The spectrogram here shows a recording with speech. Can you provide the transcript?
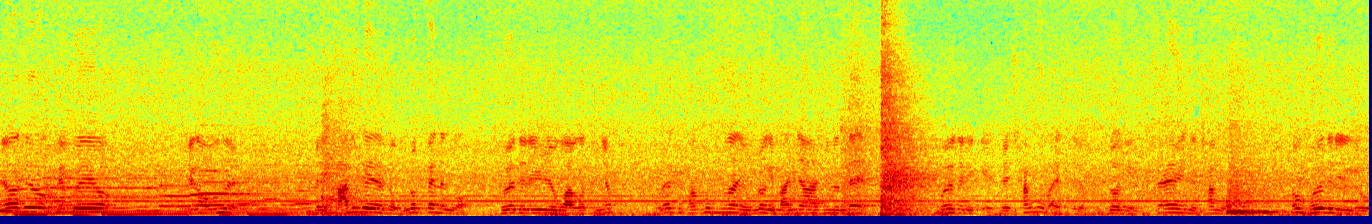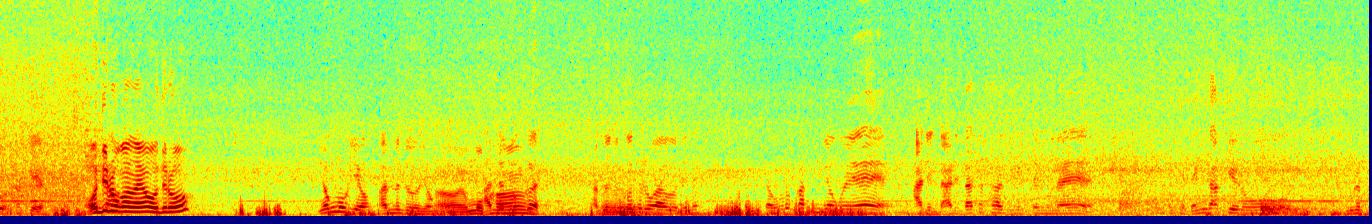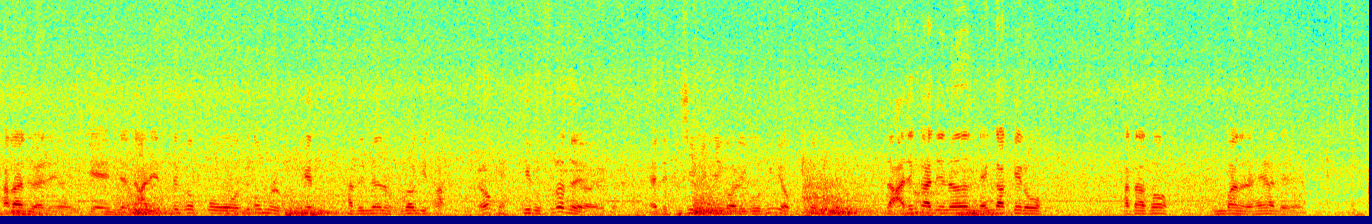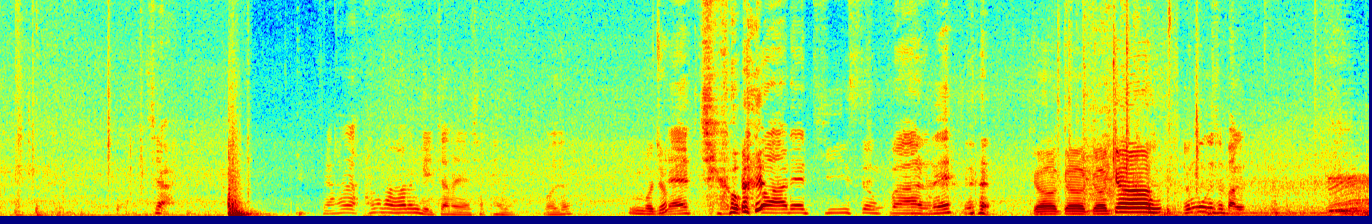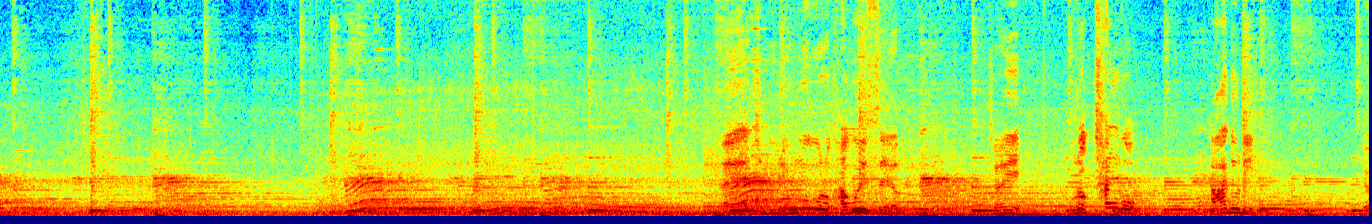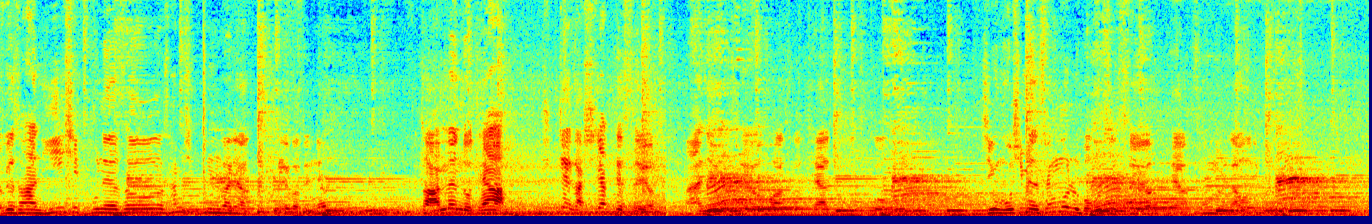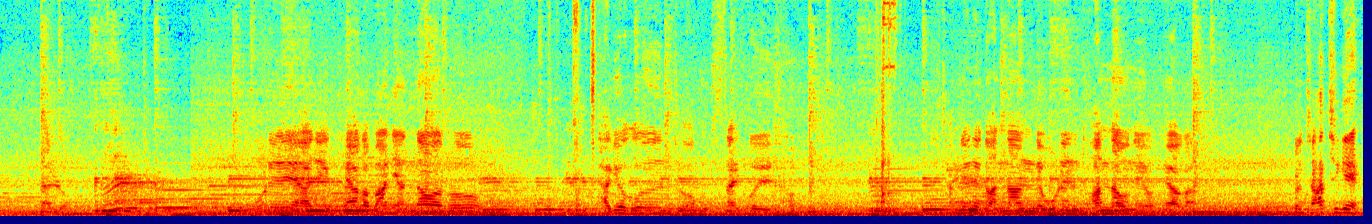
안녕하세요 배구예요. 제가 오늘 저희 가두대에서 우럭 빼는 거 보여드리려고 하거든요. 왜 이렇게 방송분단이 우럭이 많냐 하시는데 보여드릴게요. 저희 창고가 있어요. 우럭이 쌓여있는 창고. 한번 보여드리도록 할게요. 어디로 가나요? 어디로? 영목이요. 안면도 영목. 아, 안면도 아. 끝. 안면도 음. 끝으로 가거든요. 자 우럭 같은 경우에 아직 날이 따뜻하기 때문에 이렇게 냉각기로 물을 받아줘야 돼요. 이게 이제 날이 뜨겁고 뜨거운 물을 받게 받으면 우럭이 다 이렇게 뒤로 쓰러져요. 이렇게 애들 비실비실거리고 힘이 없거든요. 그래서 아직까지는 냉각기로 받아서 운반을 해야 돼요. 자, 제가 하나, 항상 하는 게 있잖아요. 차 타면 뭐죠? 뭐죠? 렛츠고 빠레 디송 빠레 껴껴껴껴 영국에서 막 네, 지금 영국으로 가고 있어요. 저희 우럭 창고 나두리 여기서 한 20분에서 30분 가량 걸리거든요. 또 안면도 대학 축제가 시작됐어요. 많이 오세요. 와서 대학도 듣고 지금 오시면 생물을 먹을 수 있어요. 대학 생물 나오니까 날로. 올해 아직 대하가 많이 안 나와서 가격은 조금 비쌀 거예요. 작년에도 안 나왔는데 올해는 더 안 나오네요. 대하가. 그리고 좌측에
